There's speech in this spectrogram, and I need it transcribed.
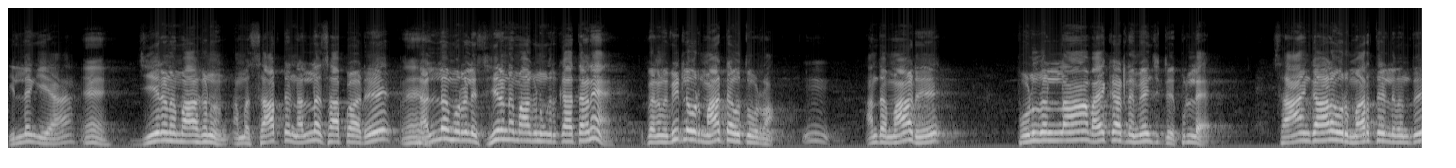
இல்லைங்கய்யா. ஜீரணமாகணும். நம்ம சாப்பிட்ட நல்ல சாப்பாடு நல்ல முறையில் ஜீரணமாகணுங்கிறதுக்காக தானே இப்போ நம்ம வீட்டில் ஒரு மாட்டை அவுத்து விடுறோம். அந்த மாடு பொழுதெல்லாம் வயக்காட்டில் மேய்ஞ்சிட்டு புல்ல. சாயங்காலம் ஒரு மரத்தடியில் வந்து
